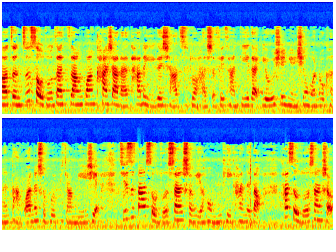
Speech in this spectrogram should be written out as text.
呃，整只手镯在自然光看下来，它的一个瑕疵度还是非常低的，有一些隐性纹路可能打光的时候会比较明显。其实当手镯上手以后，我们可以看得到，它手镯上手，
